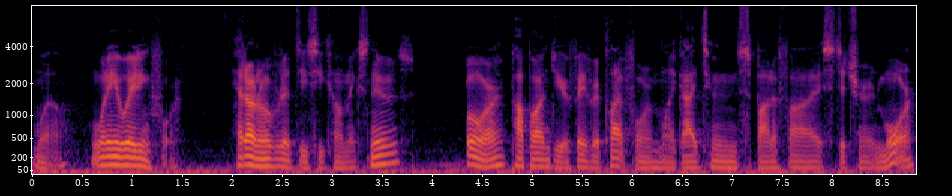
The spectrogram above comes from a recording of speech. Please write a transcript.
well, what are you waiting for? Head on over to DC Comics News or pop onto your favorite platform like iTunes, Spotify, Stitcher, and more.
